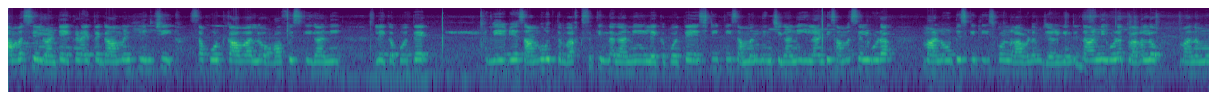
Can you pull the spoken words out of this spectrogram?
సమస్యలు అంటే ఎక్కడైతే గవర్నమెంట్ నుంచి సపోర్ట్ కావాలో ఆఫీస్కి కానీ లేకపోతే వేరియస్ అమృత్ వర్క్స్ కింద కానీ లేకపోతే ఎస్టీపీ సంబంధించి కానీ ఇలాంటి సమస్యలు కూడా మా నోటీస్కి తీసుకొని రావడం జరిగింది. దాన్ని కూడా త్వరలో మనము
